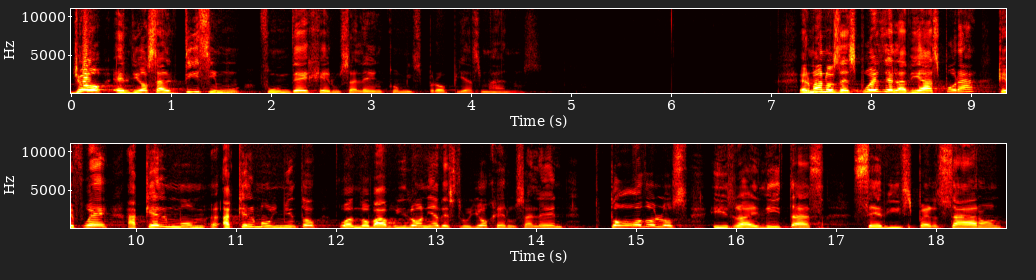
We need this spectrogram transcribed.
yo, el Dios altísimo, fundé Jerusalén con mis propias manos. Hermanos, después de la diáspora, que fue aquel, aquel movimiento cuando Babilonia destruyó Jerusalén, todos los israelitas se dispersaron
